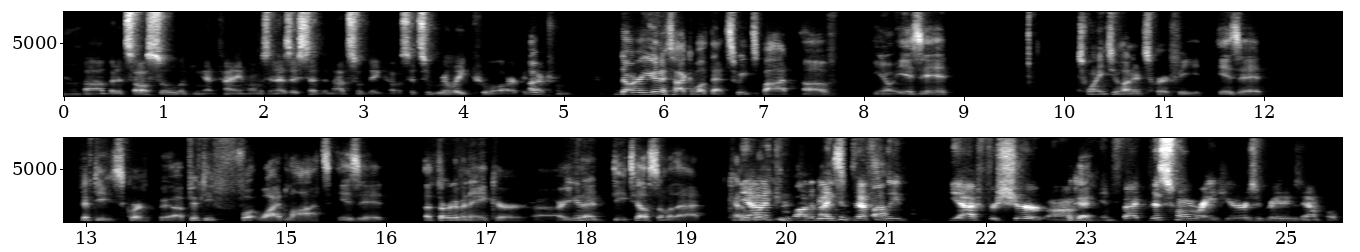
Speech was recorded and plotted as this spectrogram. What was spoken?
Mm-hmm. Uh, but it's also looking at tiny homes, and as I said, the not so big house. It's a really cool architectural. Uh, Doug, are you going to talk about that sweet spot of you know is it 2200 square feet? Is it 50 square, uh, 50 foot wide lots? Is it a third of an acre? Uh, are you going to detail some of that kind of? Yeah, I can. I can definitely. Spot? Yeah, for sure. Um, okay. In fact, this home right here is a great example.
